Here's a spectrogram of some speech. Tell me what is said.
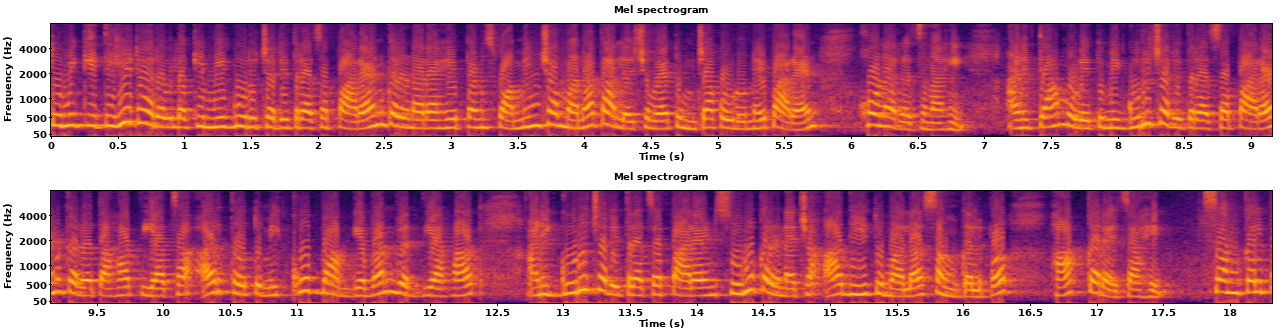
तुम्ही कितीही ठरवलं की मी गुरुचरित्राचं पारायण करणार आहे पण स्वामींच्या मनात आल्याशिवाय तुमच्याकडून हे पारायण होणार होणारच नाही. आणि त्यामुळे तुम्ही गुरुचरित्राचं पारायण करत आहात याचा अर्थ तुम्ही खूप भाग्यवान व्यक्ती आहात. आणि गुरुचरित्राचे पारायण सुरू करण्याच्या आधी तुम्हाला संकल्प हा करायचा आहे. संकल्प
